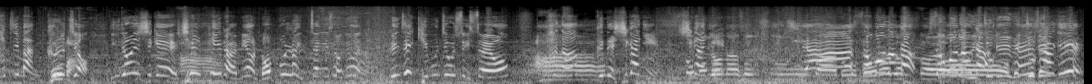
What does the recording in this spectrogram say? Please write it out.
하지만 그렇죠 이런 아. 식의 실패라면 럼블러 입장에서는 굉장히 기분 좋을 수 있어요 아. 하나 근데 시간이 시간이 summoner 선수가 summoner가. summoner가 위쪽에, 위쪽에.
